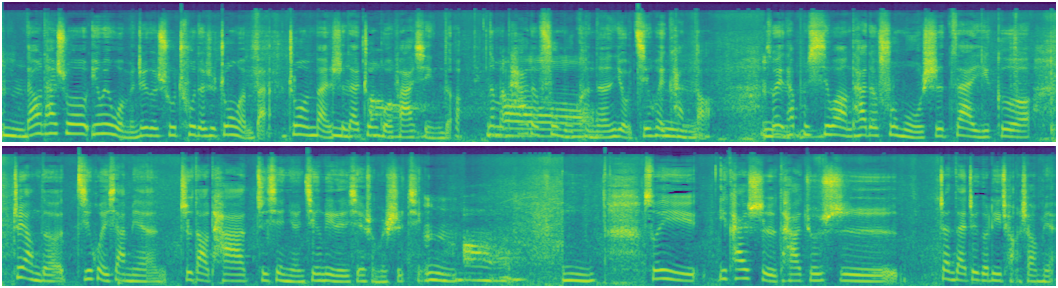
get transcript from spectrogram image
嗯，然后他说，因为我们这个书出的是中文版，中文版是在中国发行的，那么他的父母可能有机会看到。所以他不希望他的父母是在一个这样的机会下面知道他这些年经历了一些什么事情。嗯哦，嗯，所以一开始他就是站在这个立场上面。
